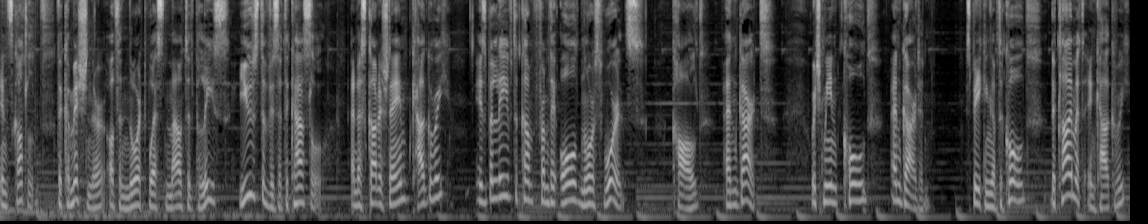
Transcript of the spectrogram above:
in Scotland. The commissioner of the Northwest Mounted Police used to visit the castle, and the Scottish name Calgary is believed to come from the Old Norse words kald and gart, which mean cold and garden. Speaking of the cold, the climate in Calgary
